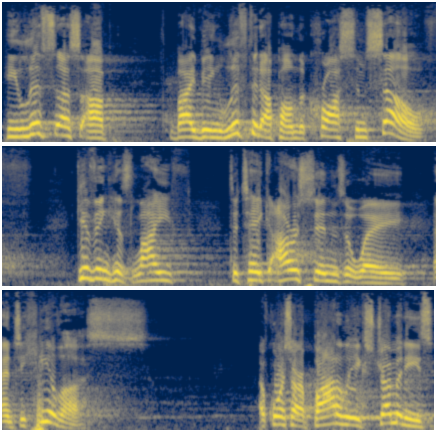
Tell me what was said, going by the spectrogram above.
He lifts us up by being lifted up on the cross Himself, giving His life to take our sins away and to heal us. Of course, our bodily extremities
